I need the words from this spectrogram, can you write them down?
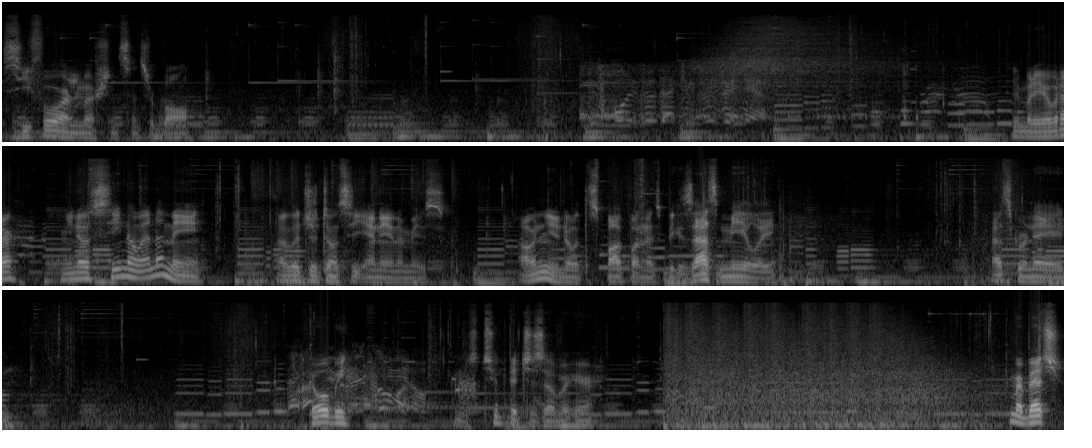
C4 and motion sensor ball. Anybody over there? You know, see no enemy. I legit don't see any enemies. I need to know what the spot button is because that's melee. That's grenade. Gobi. There's two bitches over here. Come here, bitch.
